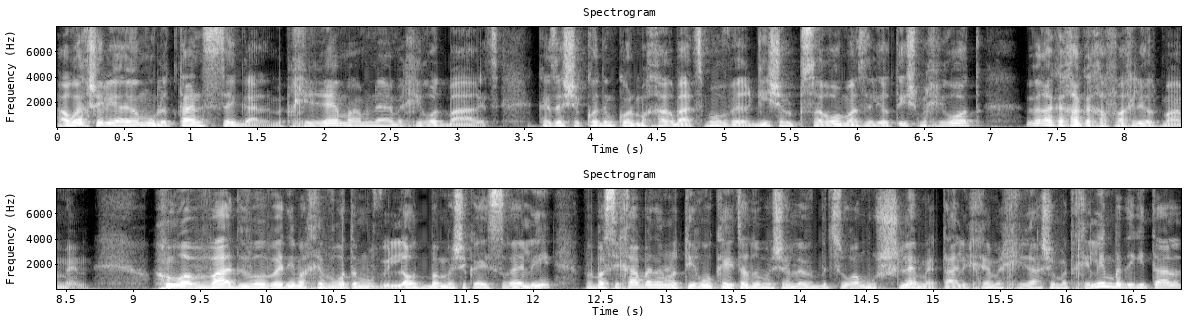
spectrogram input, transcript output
העורך שלי היום הוא לוטן סגל, מבכירי מאמני המכירות בארץ. כזה שקודם כל מכר בעצמו והרגיש על בשרו מה זה להיות איש מכירות, ורק אחר כך הפך להיות מאמן. הוא עבד ועובד עם החברות המובילות במשק הישראלי, ובשיחה בינינו תראו כיצד הוא משלב בצורה מושלמת תהליכי מכירה שמתחילים בדיגיטל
